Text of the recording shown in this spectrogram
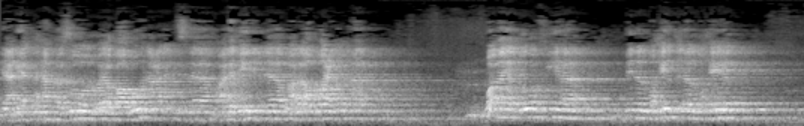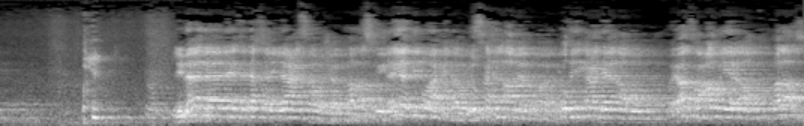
يعني يتحمسون ويغارون على الإسلام وعلى دين الله وعلى أوضاع الأمة. وما يدور فيها في ليلة واحدة ويصلح الأمر ويهلك أعداءه ويرفع أولياءه. خلاص.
